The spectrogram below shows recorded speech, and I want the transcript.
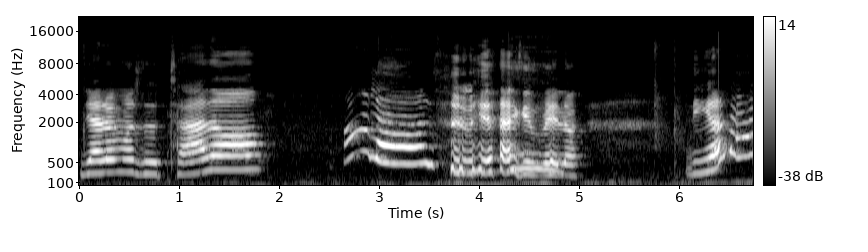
Ya lo hemos duchado. ¡Hola! Mira qué pelo. Di hola.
